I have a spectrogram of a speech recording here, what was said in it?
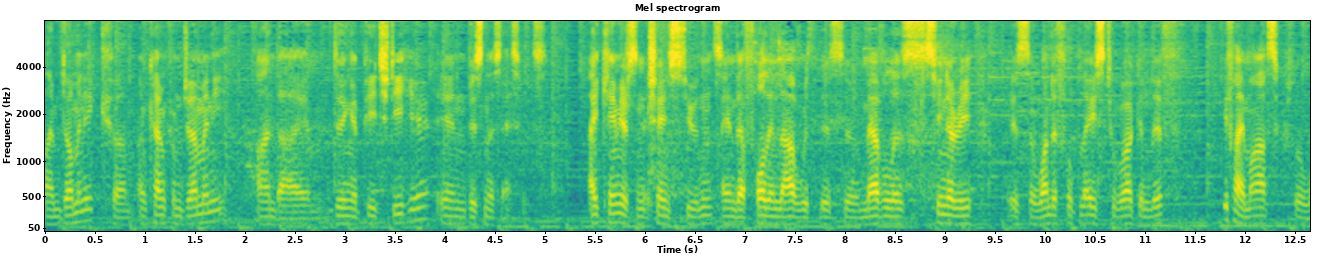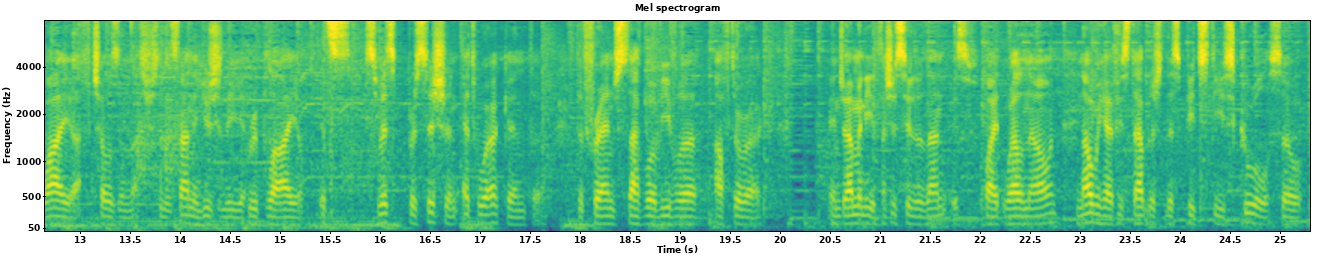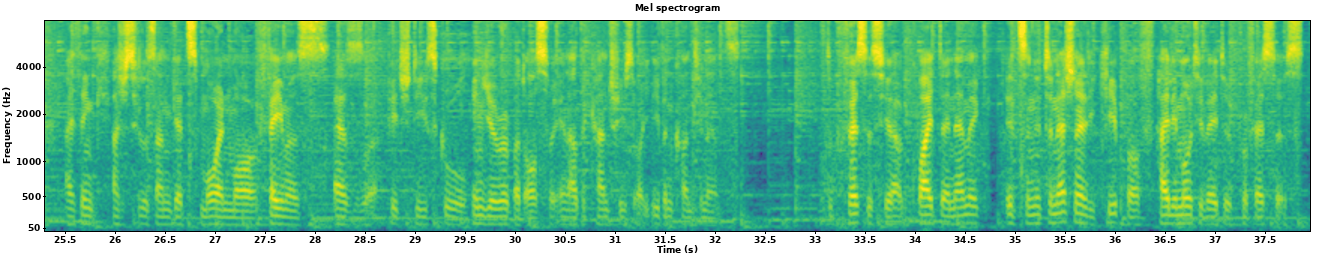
I'm Dominic. Um, I'm coming from Germany and I'm doing a PhD here in business ethics. I came here as an exchange student and I fall in love with this uh, marvelous scenery. It's a wonderful place to work and live. If I'm asked why I've chosen Lausanne, I usually reply it's Swiss precision at work and uh, the French savoir-vivre after work. In Germany, Lausanne is quite well known. Now we have established this PhD school, so I think Lausanne gets more and more famous as a PhD school in Europe, but also in other countries or even continents. The professors here are quite dynamic. It's an international equipe of highly motivated professors.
